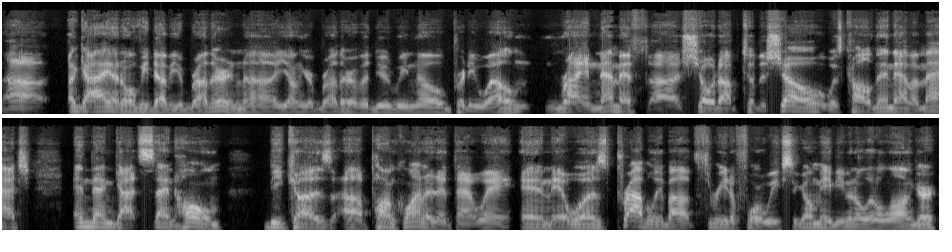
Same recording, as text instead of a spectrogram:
uh, a guy, an OVW brother and a younger brother of a dude we know pretty well, Ryan Nemeth, uh, showed up to the show, was called in to have a match, and then got sent home because uh, Punk wanted it that way. And it was probably about three to four weeks ago, maybe even a little longer,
